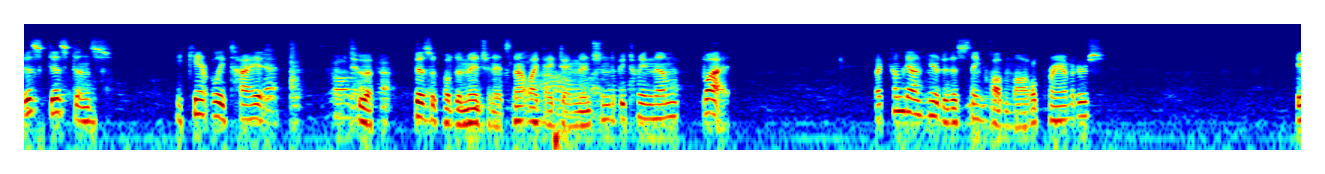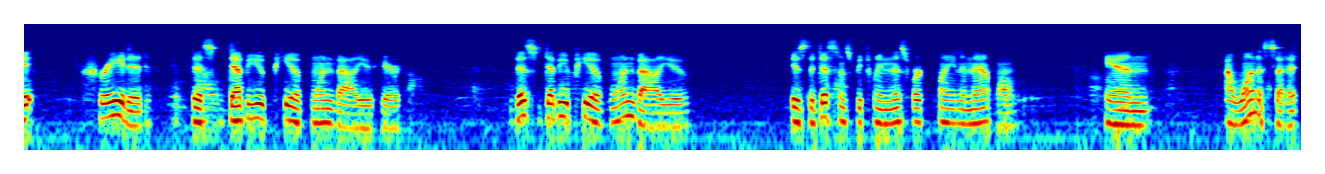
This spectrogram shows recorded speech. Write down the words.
this distance, you can't really tie it to a physical dimension. It's not like I dimensioned between them, but if I come down here to this thing called model parameters, it created this WP of 1 value here. This WP of 1 value is the distance between this work plane and that one. And I want to set it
